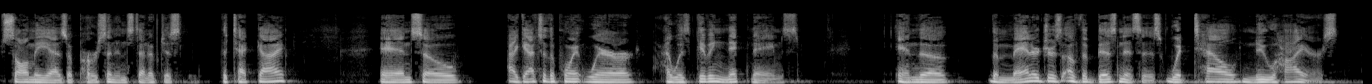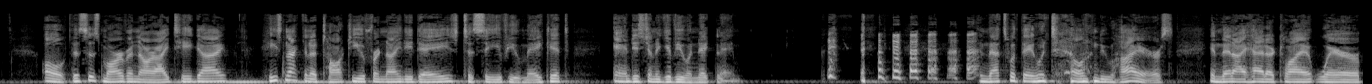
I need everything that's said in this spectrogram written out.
saw me as a person instead of just the tech guy. And so I got to the point where I was giving nicknames and the, the managers of the businesses would tell new hires, Oh, this is Marvin, our IT guy. He's not going to talk to you for 90 days to see if you make it. And he's going to give you a nickname. and that's what they would tell new hires. And then I had a client where,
